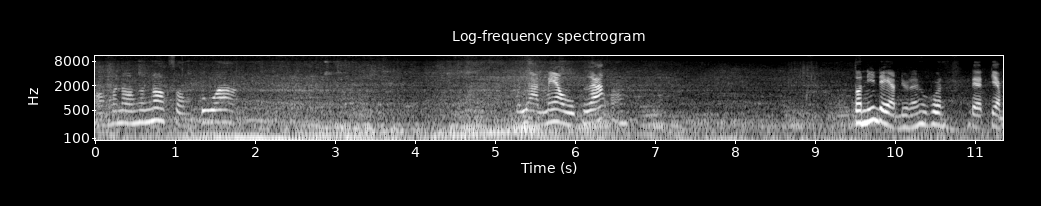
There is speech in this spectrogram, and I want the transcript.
ออกมานอนข้างนอกสองตัว พยาน แมวเพื่องตอนนี้แดดอยู่นะทุกคน แดดแจ่ม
